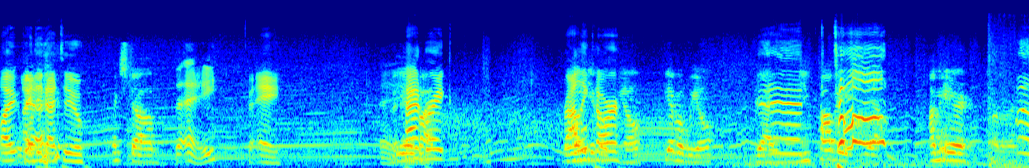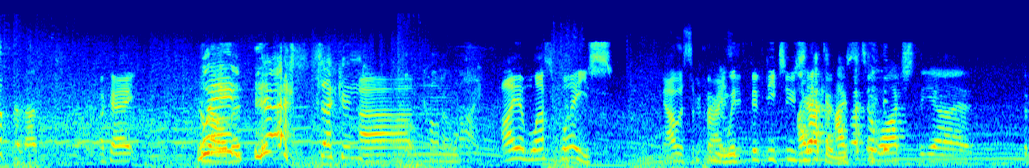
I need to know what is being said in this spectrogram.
I, Yeah. did that too. Nice job. The A. The A. A. Yeah. Handbrake. You Rally have a car. wheel. You have a wheel. Yeah, you probably. Tom! yeah. I'm here. by the way. Boop. I'm not- Okay, Win! Yes! Second! um, I am last place I was surprised. with 52 I got, seconds. to, I got to watch the, uh, the,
